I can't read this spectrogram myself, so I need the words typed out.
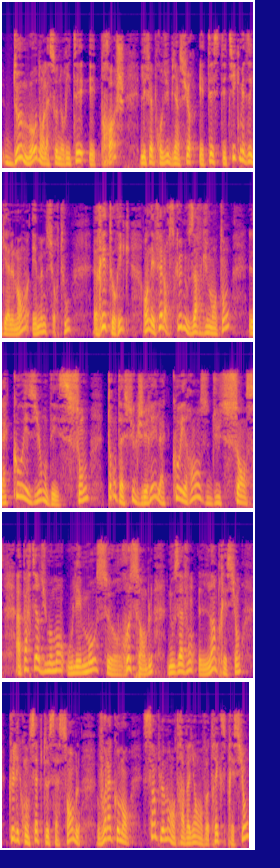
deux mots dont la sonorité est proche. L'effet produit, bien sûr, est esthétique, mais également, et même surtout, rhétorique. En effet, lorsque nous argumentons, la cohésion des sons tend à suggérer la cohérence du sens. À partir du moment où les mots se ressemblent, nous avons l'impression que les concepts s'assemblent. Voilà comment, simplement en travaillant en votre expression,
